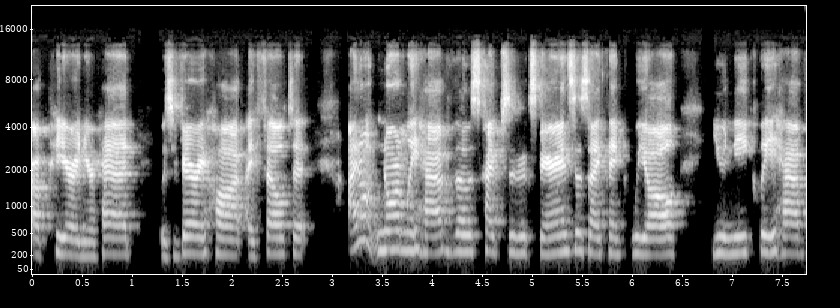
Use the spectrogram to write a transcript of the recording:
up here in your head. It was very hot. I felt it. I don't normally have those types of experiences. I think we all uniquely have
